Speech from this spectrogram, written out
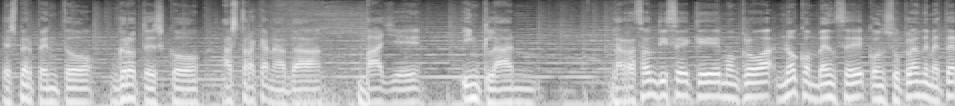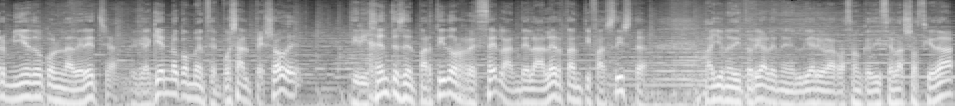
esperpento, grotesco, astracanada, valle, inclán. La razón dice que Moncloa no convence con su plan de meter miedo con la derecha. ¿A quién no convence? Pues al PSOE. Dirigentes del partido recelan de la alerta antifascista. Hay un editorial en el diario La Razón que dice la sociedad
